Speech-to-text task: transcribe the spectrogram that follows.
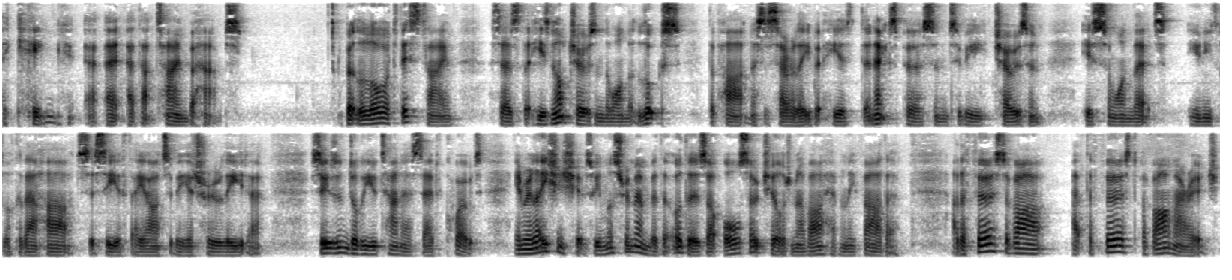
a king at, at that time, perhaps. But the Lord this time says that He's not chosen the one that looks the part necessarily, but He is the next person to be chosen is someone that you need to look at their heart to see if they are to be a true leader. Susan W. Tanner said, quote, In relationships, we must remember that others are also children of our Heavenly Father. At the first of our at the first of our marriage,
